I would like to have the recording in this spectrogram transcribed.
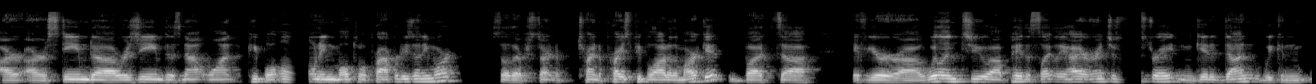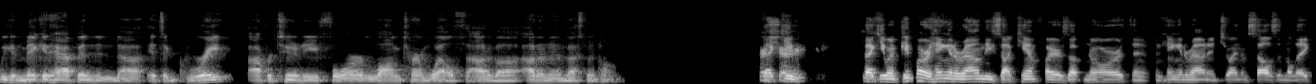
our, our esteemed uh, regime does not want people owning multiple properties anymore. So they're starting to trying to price people out of the market. But uh, if you're uh, willing to uh, pay the slightly higher interest rate and get it done, we can we can make it happen, and uh, it's a great opportunity for long term wealth out of a out of an investment home. For Becky, sure. Becky, when people are hanging around these uh, campfires up north and, and hanging around enjoying themselves in the lake,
